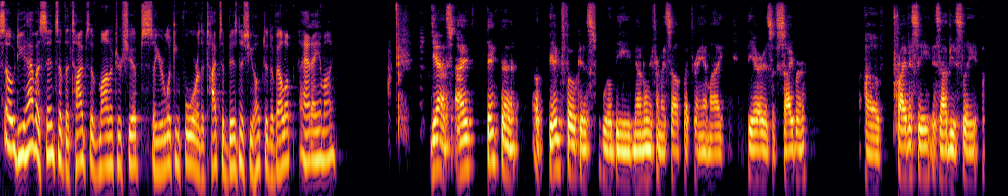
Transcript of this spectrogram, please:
So, do you have a sense of the types of monitorships uh, you're looking for, or the types of business you hope to develop at AMI? Yes, I think that a big focus will be not only for myself, but for AMI, the areas of cyber, of privacy is obviously a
